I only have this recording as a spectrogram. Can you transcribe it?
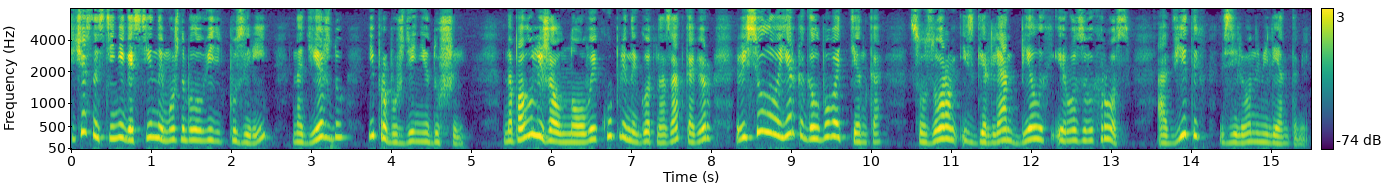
Сейчас на стене гостиной можно было увидеть пузыри, надежду и пробуждение души. На полу лежал новый, купленный год назад ковер веселого ярко-голубого оттенка с узором из гирлянд белых и розовых роз, обвитых зелеными лентами.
